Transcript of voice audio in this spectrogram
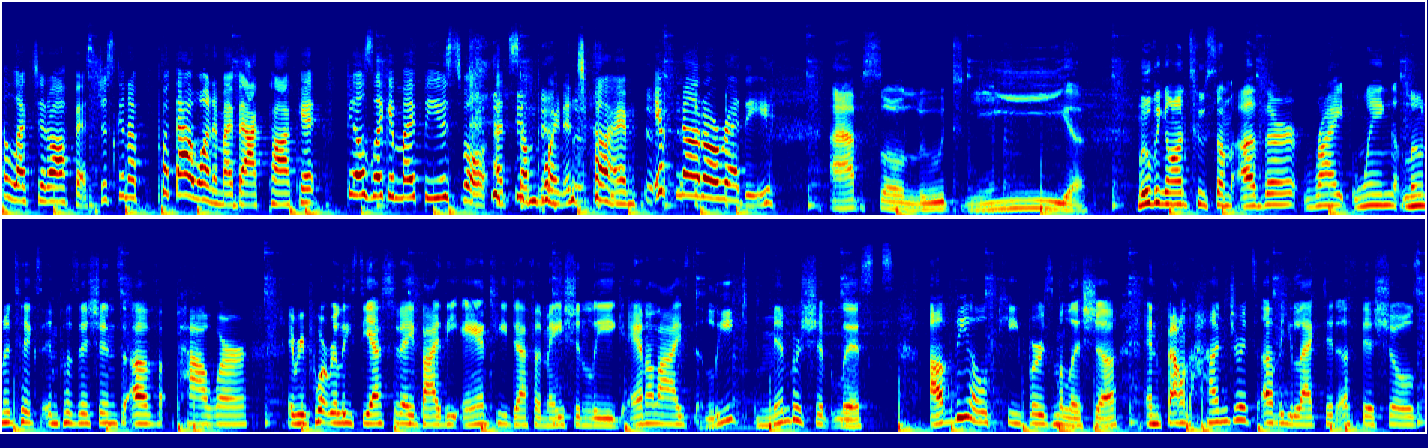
elected office. Just gonna put that one in my back pocket. Feels like it might be useful at some point in time, if not already. Absolutely. Moving on to some other right wing lunatics in positions of power. A report released yesterday by the Anti Defamation League analyzed leaked membership lists of the Oath Keepers militia and found hundreds of elected officials,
